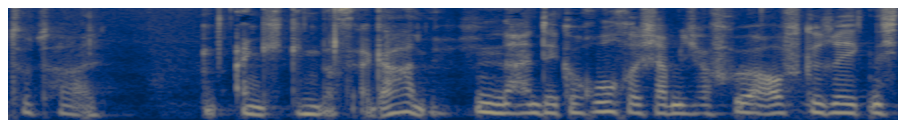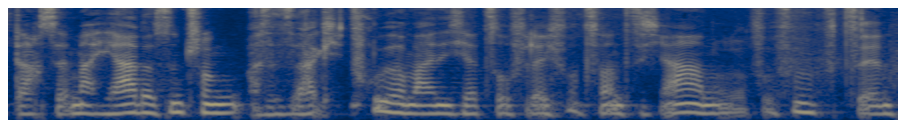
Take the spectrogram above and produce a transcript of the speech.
total eigentlich ging das ja gar nicht. Nein, der Geruch, ich habe mich ja früher aufgeregt. Ich dachte immer, ja, das sind schon, also sage ich früher, meine ich jetzt so vielleicht vor 20 Jahren oder vor 15.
